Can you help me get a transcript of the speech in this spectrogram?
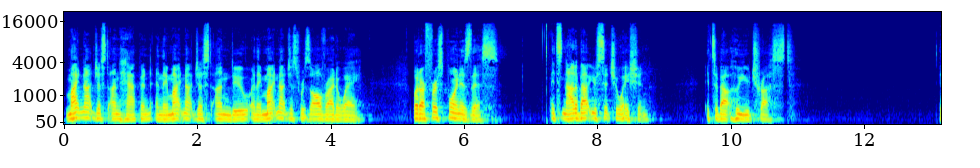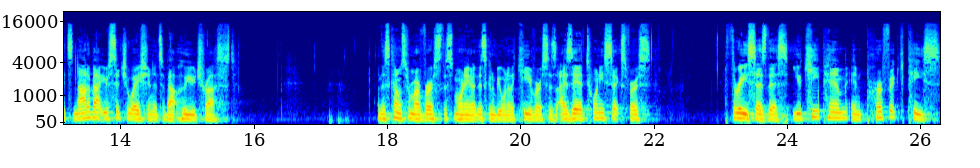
might not just unhappen, and they might not just undo, or they might not just resolve right away. But our first point is this it's not about your situation, it's about who you trust. It's not about your situation, it's about who you trust. And this comes from our verse this morning. This is going to be one of the key verses. Isaiah 26, verse 3 says this You keep him in perfect peace,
